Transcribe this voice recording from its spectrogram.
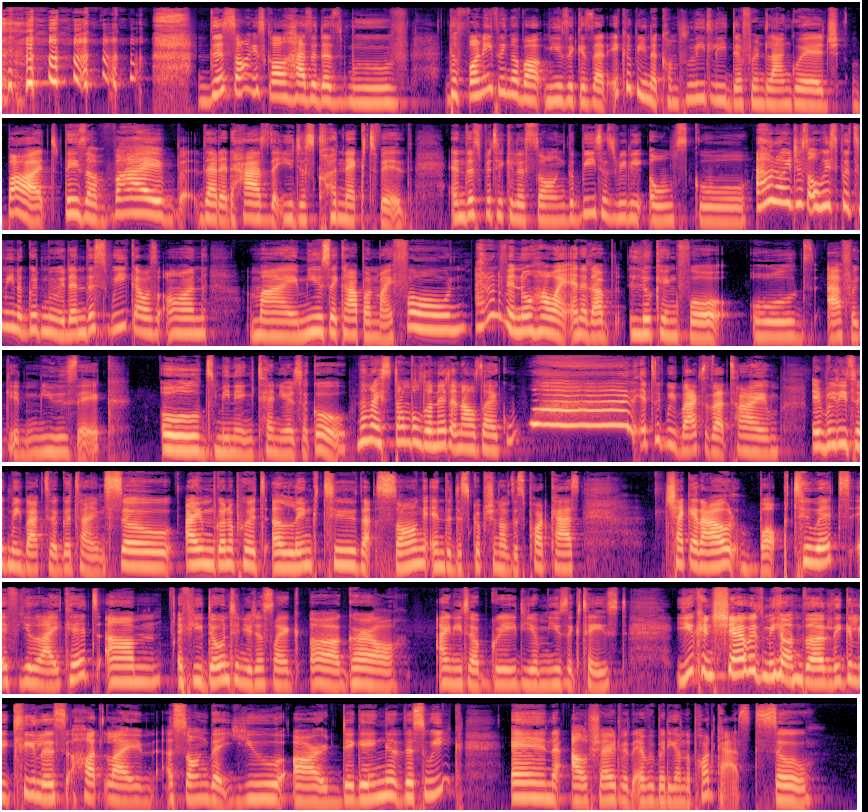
this song is called Hazardous Move. The funny thing about music is that it could be in a completely different language, but there's a vibe that it has that you just connect with. And this particular song, the beat is really old school. I don't know, it just always puts me in a good mood. And this week I was on my music app on my phone. I don't even know how I ended up looking for old African music. Old meaning 10 years ago. Then I stumbled on it and I was like, what? It took me back to that time. It really took me back to a good time. So I'm going to put a link to that song in the description of this podcast check it out bop to it if you like it um if you don't and you're just like oh girl i need to upgrade your music taste you can share with me on the legally clueless hotline a song that you are digging this week and i'll share it with everybody on the podcast so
